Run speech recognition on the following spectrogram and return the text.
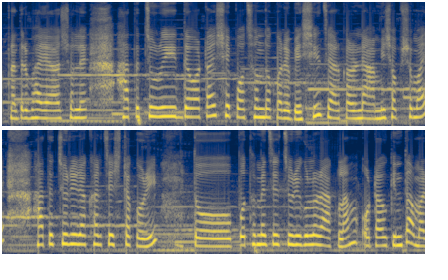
আপনাদের ভাইয়া আসলে হাতে চুড়ি দেওয়াটাই সে পছন্দ করে বেশি, যার কারণে আমি সব সময় হাতে চুড়ি রাখার চেষ্টা করি। তো প্রথমে যে চুড়িগুলো রাখলাম, ওটাও কিন্তু আমার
